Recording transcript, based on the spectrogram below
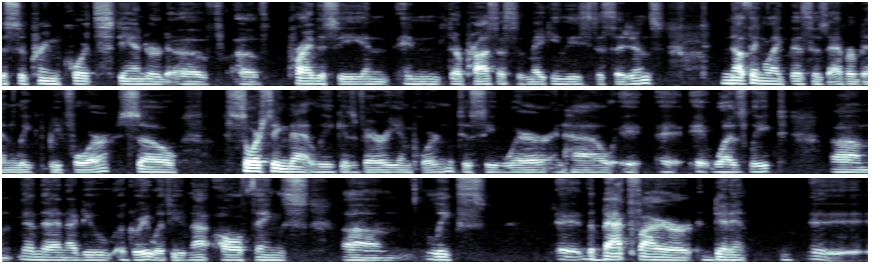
the Supreme Court's standard of, of privacy in, in their process of making these decisions, nothing like this has ever been leaked before. So, sourcing that leak is very important to see where and how it, it, it was leaked. Um, and then I do agree with you. Not all things um, leaks. Uh, the backfire didn't. Uh,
